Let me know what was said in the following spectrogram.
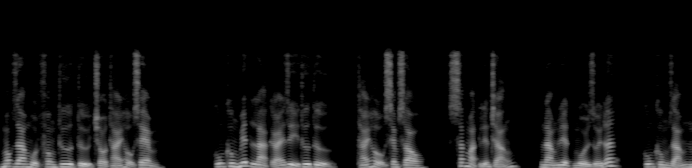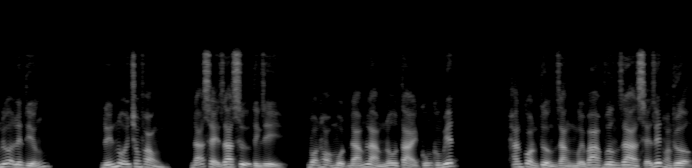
móc ra một phong thư tử cho Thái hậu xem. Cũng không biết là cái gì thư tử Thái hậu xem sau, sắc mặt liền trắng, nằm liệt ngồi dưới đất, cũng không dám nữa lên tiếng. Đến nỗi trong phòng, đã xảy ra sự tình gì, bọn họ một đám làm nô tài cũng không biết. Hắn còn tưởng rằng 13 vương gia sẽ giết hoàng thượng,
